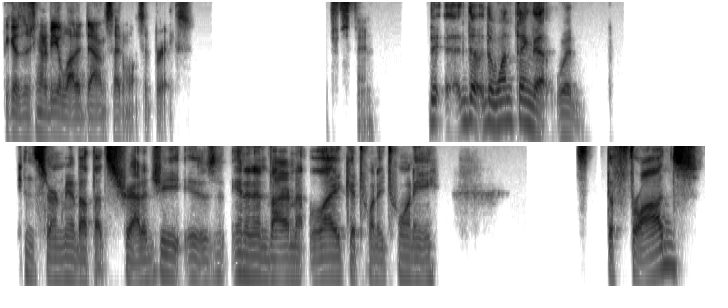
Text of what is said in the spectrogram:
because there's going to be a lot of downside once it breaks. Interesting. The, the the one thing that would concern me about that strategy is in an environment like a 2020 the frauds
